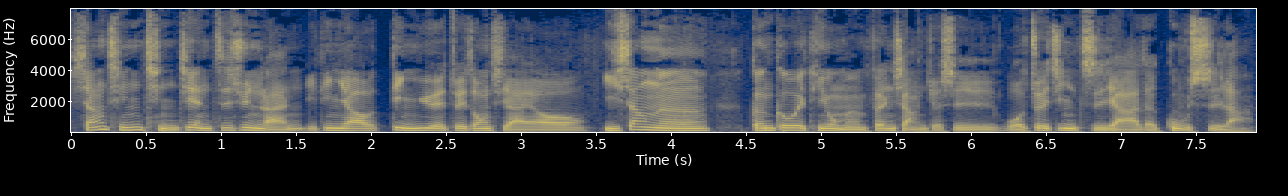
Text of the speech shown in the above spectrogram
详情请见资讯栏，一定要订阅追踪起来哦。以上呢，跟各位听友们分享就是我最近植牙的故事啦。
